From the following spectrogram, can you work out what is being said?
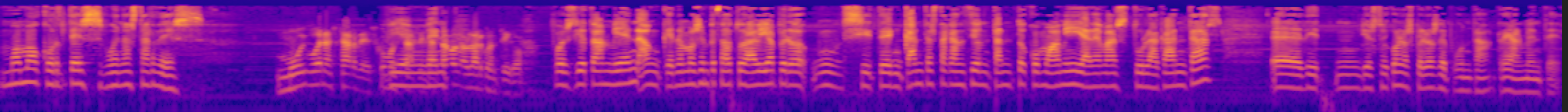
Momo Cortés, buenas tardes. Muy buenas tardes, ¿cómo Bien, estás? Encantado de hablar contigo. Pues yo también, aunque no hemos empezado todavía, pero mm, si te encanta esta canción tanto como a mí y además tú la cantas, eh, mm, yo estoy con los pelos de punta, realmente.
